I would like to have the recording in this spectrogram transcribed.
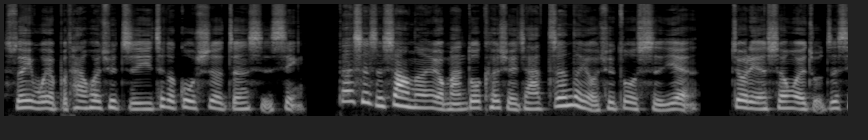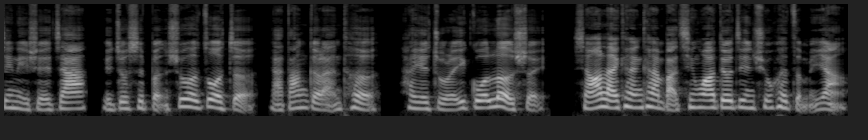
所以我也不太会去质疑这个故事的真实性，但事实上呢，有蛮多科学家真的有去做实验，就连身为组织心理学家，也就是本书的作者亚当·格兰特，他也煮了一锅热水，想要来看看把青蛙丢进去会怎么样。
